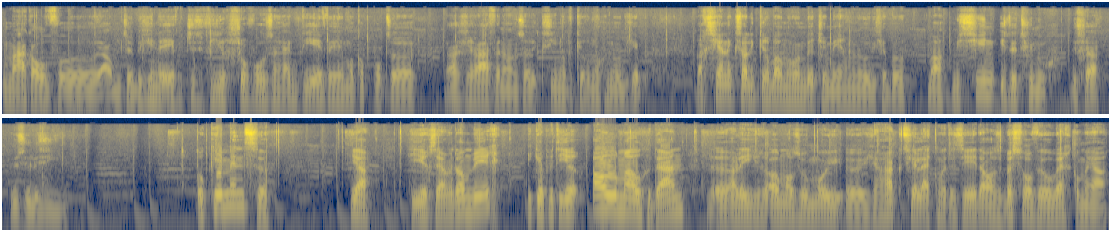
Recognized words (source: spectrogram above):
maak al uh, ja, om te beginnen eventjes vier shovels. Dan ga ik die even helemaal kapot ja, graven. En dan zal ik zien of ik er nog nodig heb. Waarschijnlijk zal ik er wel nog een beetje meer nodig hebben. Maar misschien is dit genoeg. Dus ja, we zullen zien. Oké mensen. Ja, hier zijn we dan weer. Ik heb het hier allemaal gedaan. Alleen hier allemaal zo mooi gehakt, gelijk met de zee. Dat was best wel veel werk, maar ja,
